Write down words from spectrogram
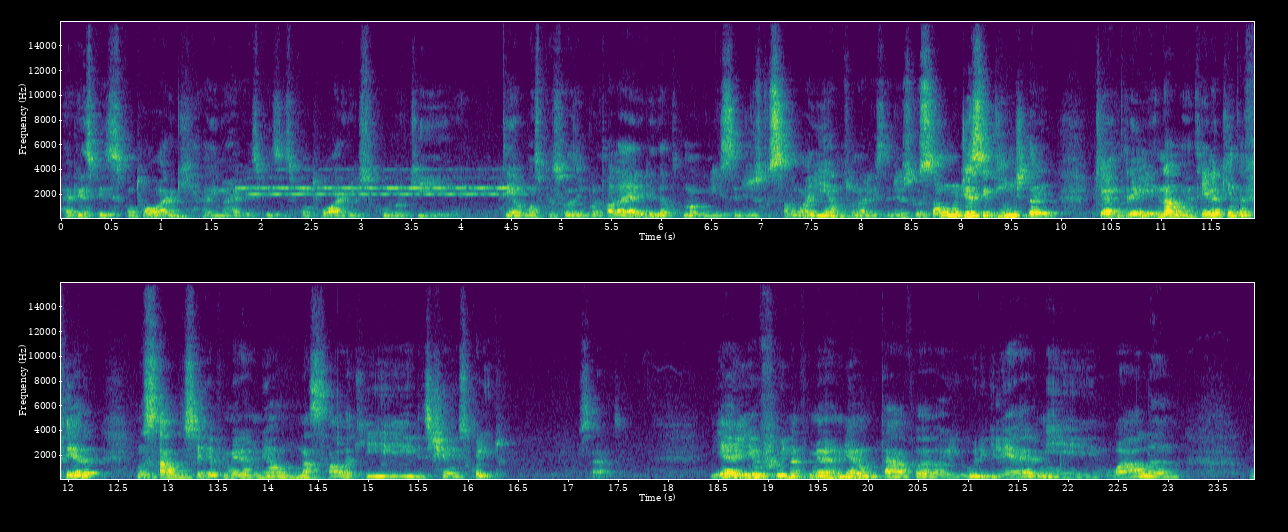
regraspaces.org, aí no regraspaces.org eu descubro que tem algumas pessoas em Porto Alegre dentro de uma lista de discussão, aí entro na lista de discussão, no dia seguinte daí que eu entrei, não, entrei na quinta-feira, no sábado seria a primeira reunião na sala que eles tinham escolhido, certo? E aí eu fui na primeira reunião, tava Yuri, Guilherme, o Alan, o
